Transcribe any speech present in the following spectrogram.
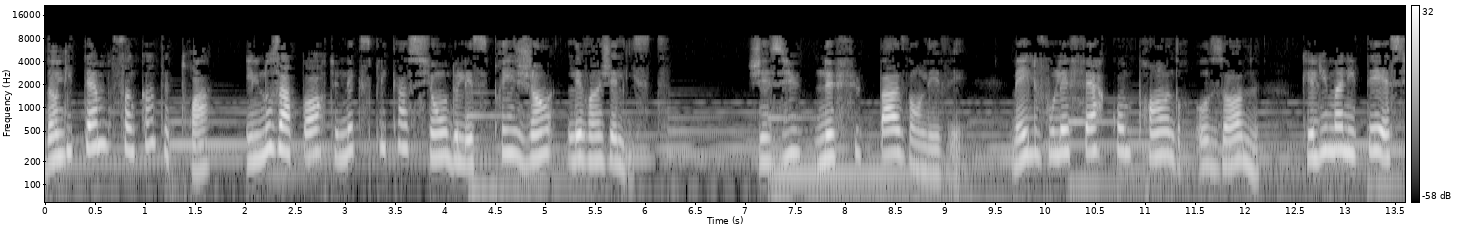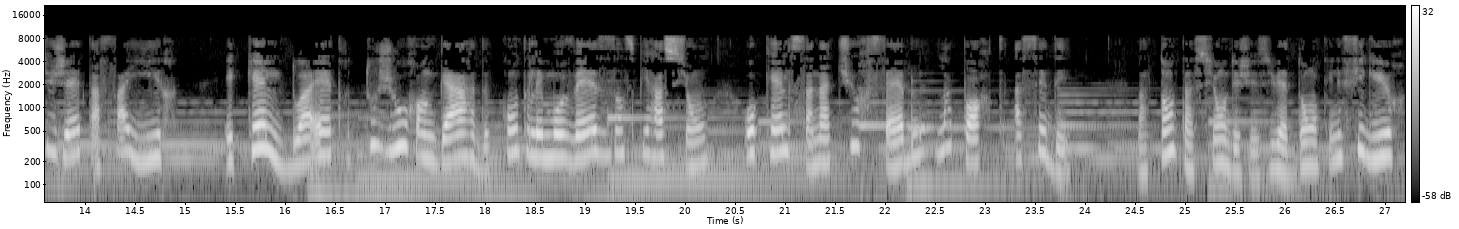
dans l'item 53, il nous apporte une explication de l'esprit Jean l'évangéliste. Jésus ne fut pas enlevé, mais il voulait faire comprendre aux hommes que l'humanité est sujette à faillir et qu'elle doit être toujours en garde contre les mauvaises inspirations auxquelles sa nature faible la porte à céder. La tentation de Jésus est donc une figure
